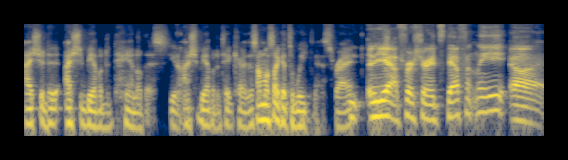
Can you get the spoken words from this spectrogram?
i should i should be able to handle this you know i should be able to take care of this almost like it's a weakness right Yeah, for sure. It's definitely uh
